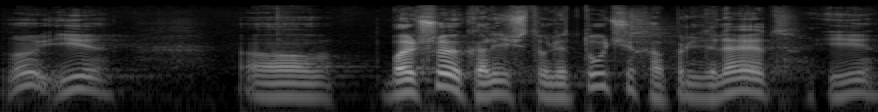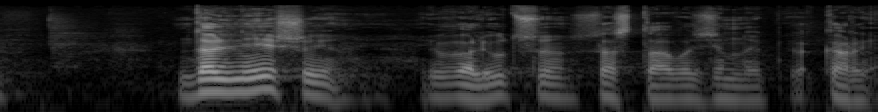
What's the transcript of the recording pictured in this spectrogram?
Ну и э, большое количество летучих определяет и дальнейшую эволюцию состава земной коры.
